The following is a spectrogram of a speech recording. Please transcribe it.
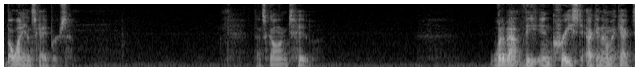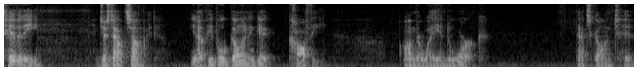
the landscapers? That's gone too. What about the increased economic activity just outside? You know, people go in and get coffee on their way into work. That's gone too.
